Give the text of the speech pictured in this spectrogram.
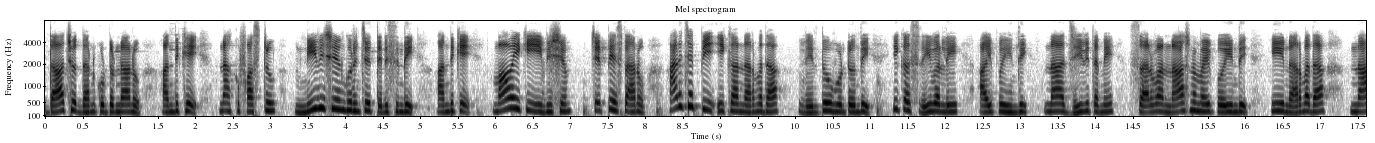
దాచొద్దనుకుంటున్నాను. అందుకే నాకు ఫస్ట్ నీ విషయం గురించే తెలిసింది. అందుకే మావయ్యకి ఈ విషయం చెప్పేస్తాను అని చెప్పి ఇక నర్మద వెళ్తూ ఉంటుంది. ఇక శ్రీవల్లి అయిపోయింది. నా జీవితమే సర్వనాశనమైపోయింది. ఈ నర్మద నా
